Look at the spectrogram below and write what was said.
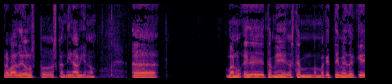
gravada a Escandinàvia, no? Eh, bueno, eh, eh, també estem amb aquest tema de que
